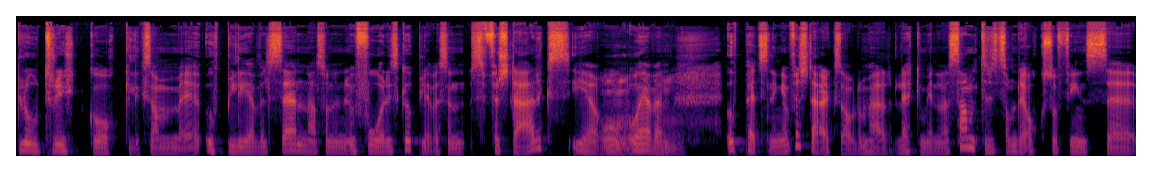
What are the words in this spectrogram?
blodtryck och liksom eh, upplevelsen, alltså den euforiska upplevelsen förstärks och, mm, och även mm. Upphetsningen förstärks av de här läkemedlen samtidigt som det också finns eh,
